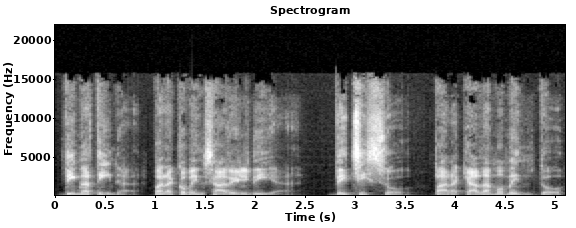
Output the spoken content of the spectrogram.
Dimatina, para comenzar el día. De hechizo, para cada momento.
